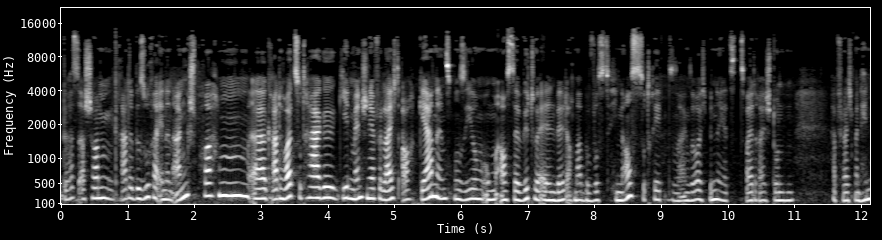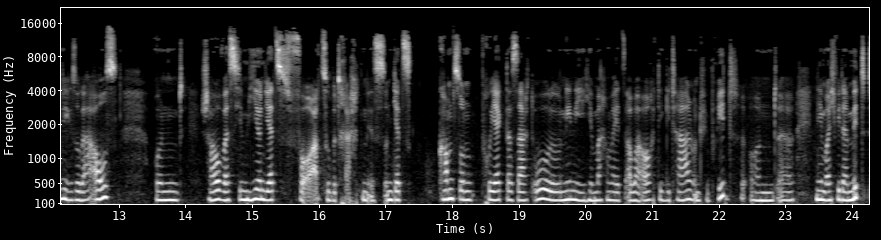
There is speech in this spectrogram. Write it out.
Du hast auch schon gerade BesucherInnen angesprochen. Äh, gerade heutzutage gehen Menschen ja vielleicht auch gerne ins Museum, um aus der virtuellen Welt auch mal bewusst hinauszutreten, zu sagen, so, ich bin da jetzt zwei, drei Stunden, habe vielleicht mein Handy sogar aus und schau, was im Hier und Jetzt vor Ort zu betrachten ist. Und jetzt kommt so ein Projekt, das sagt, oh nee, nee, hier machen wir jetzt aber auch digital und hybrid und äh, nehmen euch wieder mit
